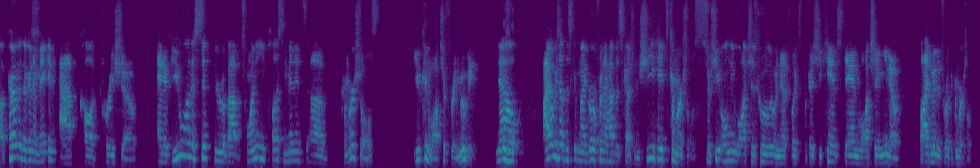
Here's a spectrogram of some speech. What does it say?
Apparently, they're going to make an app called Pre-Show, and if you want to sit through about 20 plus minutes of commercials, you can watch a free movie. Now, I always have this. My girlfriend and I have discussion. She hates commercials, so she only watches Hulu and Netflix because she can't stand watching, you know, five minutes worth of commercials.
